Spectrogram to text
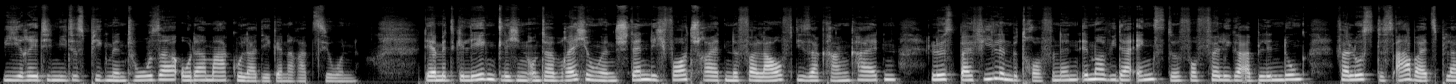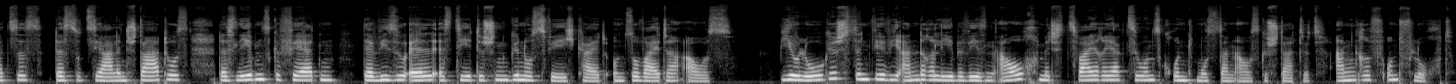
wie Retinitis pigmentosa oder Makuladegeneration. Der mit gelegentlichen Unterbrechungen ständig fortschreitende Verlauf dieser Krankheiten löst bei vielen Betroffenen immer wieder Ängste vor völliger Erblindung, Verlust des Arbeitsplatzes, des sozialen Status, des Lebensgefährten, der visuell-ästhetischen Genussfähigkeit und so weiter aus. Biologisch sind wir wie andere Lebewesen auch mit zwei Reaktionsgrundmustern ausgestattet, Angriff und Flucht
